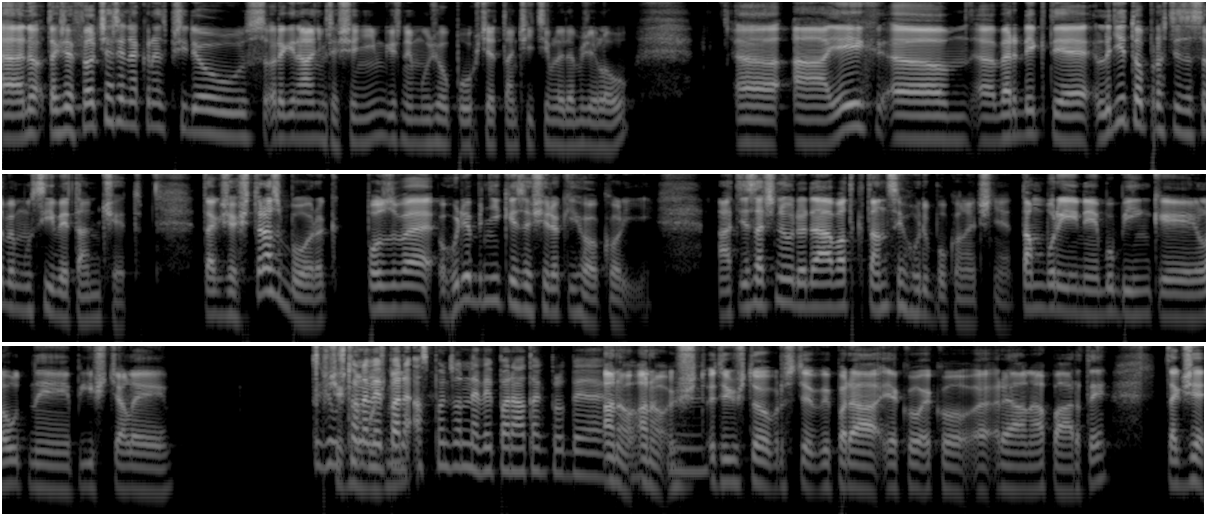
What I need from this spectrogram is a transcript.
Uh, no, takže felčeři nakonec přijdou s originálním řešením, když nemůžou pouštět tančícím lidem žilou. Uh, a jejich um, verdikt je, lidi to prostě ze sebe musí vytančit. Takže Štrasburg pozve hudebníky ze širokého okolí a ti začnou dodávat k tanci hudbu konečně. Tamburíny, bubínky, loutny, píšťaly. Takže už to možný. nevypadá, aspoň to nevypadá tak blbě. Ano, jako, ano, už, mm. teď už to prostě vypadá jako, jako eh, reálná party. Takže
